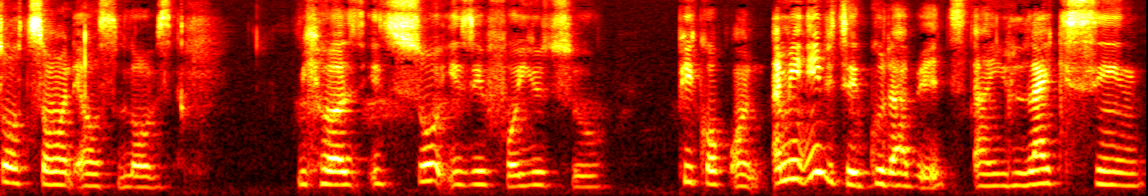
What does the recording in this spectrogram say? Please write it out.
what someone else loves. Because it's so easy for you to pick up on I mean if it's a good habit and you like seeing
